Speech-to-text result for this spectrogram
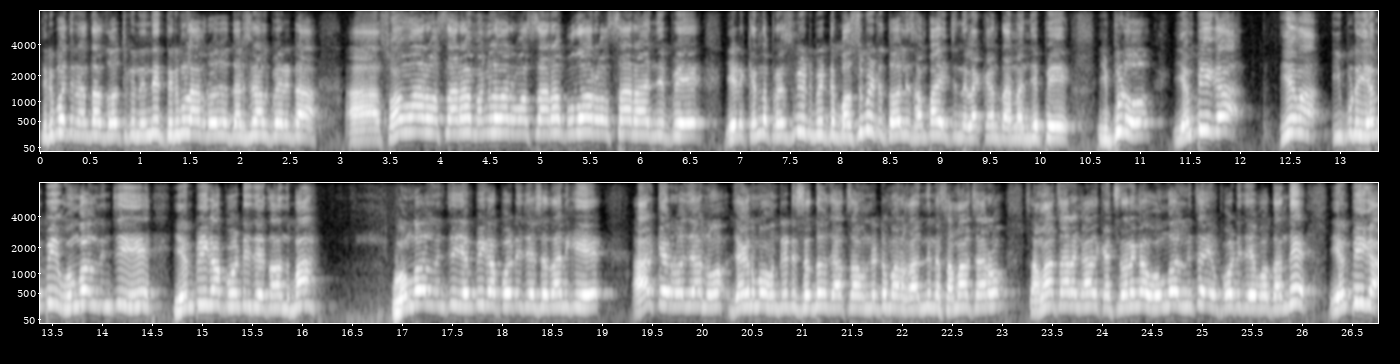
తిరుపతిని అంతా దోచుకునింది తిరుమల రోజు దర్శనాల పేరిట సోమవారం వస్తారా మంగళవారం వస్తారా బుధవారం వస్తారా అని చెప్పి ఈడ కింద ప్రెస్ మీట్ పెట్టి బస్సు పెట్టి తోలి సంపాదించింది లెక్క అంతా అని చెప్పి ఇప్పుడు ఎంపీగా ఏమా ఇప్పుడు ఎంపీ ఒంగోలు నుంచి ఎంపీగా పోటీ చేస్తోంది బా. ఒంగోలు నుంచి ఎంపీగా పోటీ చేసేదానికి ఆర్కే రోజాను జగన్మోహన్ రెడ్డి సిద్ధం చేస్తా ఉన్నట్టు మనకు అందిన సమాచారం. సమాచారం కాదు ఖచ్చితంగా ఒంగోలు నుంచే పోటీ చేయబోతోంది. ఎంపీగా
